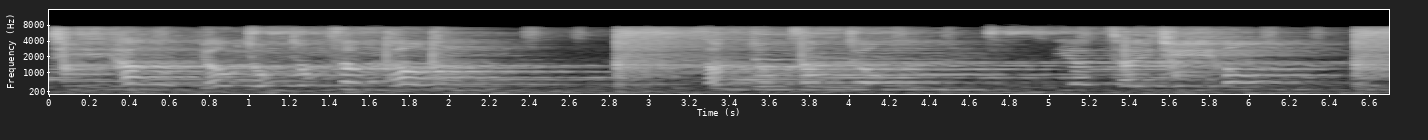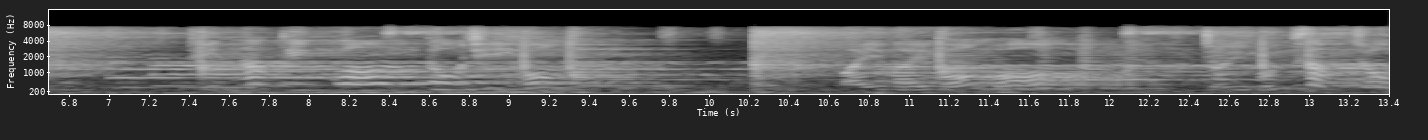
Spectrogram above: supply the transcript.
此刻有种种心痛，心中心中一切似空。天黑天光都似梦，迷迷惘惘聚满心中，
